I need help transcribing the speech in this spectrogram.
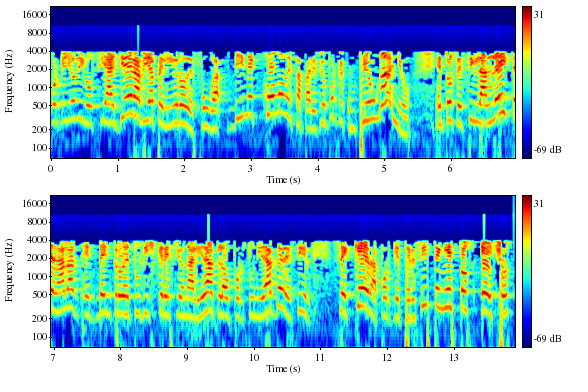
porque yo digo, si ayer había peligro de fuga, dime cómo desapareció porque cumplió un año. Entonces, si la ley te da la, eh, dentro de tu discrecionalidad la oportunidad de decir, se queda porque persisten estos hechos,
